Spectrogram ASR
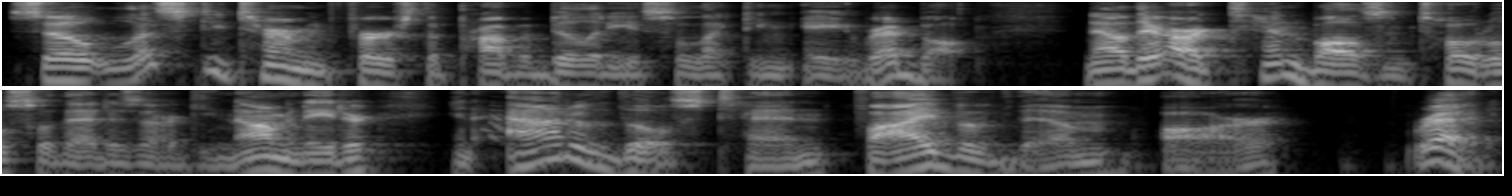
So let's determine first the probability of selecting a red ball. Now there are 10 balls in total, so that is our denominator, and out of those 10, five of them are red.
